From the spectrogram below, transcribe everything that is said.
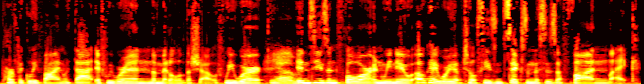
perfectly fine with that if we were in the middle of the show. If we were Yeah. in season four and we knew, okay, we have till season six and this is a fun, like,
